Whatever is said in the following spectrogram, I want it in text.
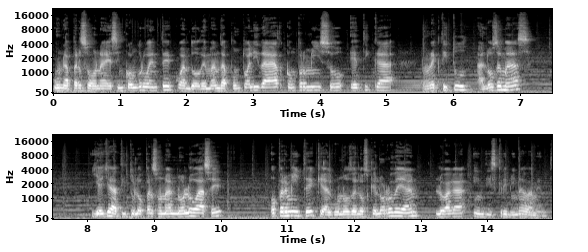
Una persona es incongruente cuando demanda puntualidad, compromiso, ética, rectitud a los demás y ella a título personal no lo hace o permite que algunos de los que lo rodean lo haga indiscriminadamente.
